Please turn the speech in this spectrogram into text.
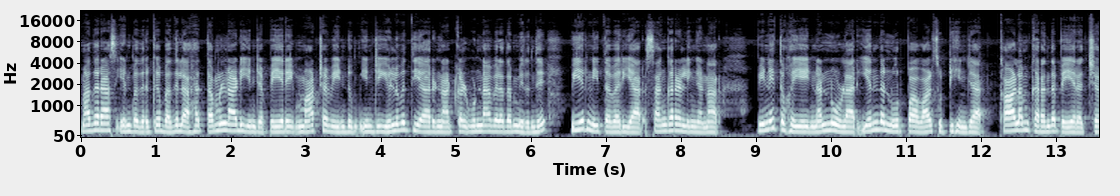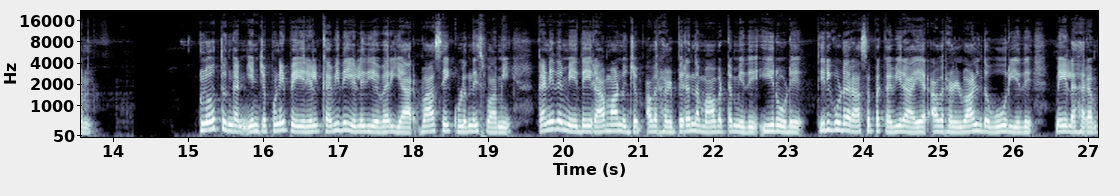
மதராஸ் என்பதற்கு பதிலாக தமிழ்நாடு என்ற பெயரை மாற்ற வேண்டும் என்று எழுபத்தி ஆறு நாட்கள் உண்ணாவிரதம் இருந்து உயிர் நீத்தவர் யார்? சங்கரலிங்கனார். வினைத்தொகையை நன்னூலார் எந்த நூற்பாவால் சுட்டுகின்றார்? காலம் கறந்த பெயரச்சம். குலோத்துங்கன் என்ற புனைப்பெயரில் கவிதை எழுதியவர் யார்? வாசை குழந்தை சுவாமி கணித மேதை ராமானுஜம் அவர்கள் பிறந்த மாவட்டம் எது? ஈரோடு. திரிகுட ராசப்ப கவிராயர் அவர்கள் வாழ்ந்த ஊர் எது? மேலகரம்.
